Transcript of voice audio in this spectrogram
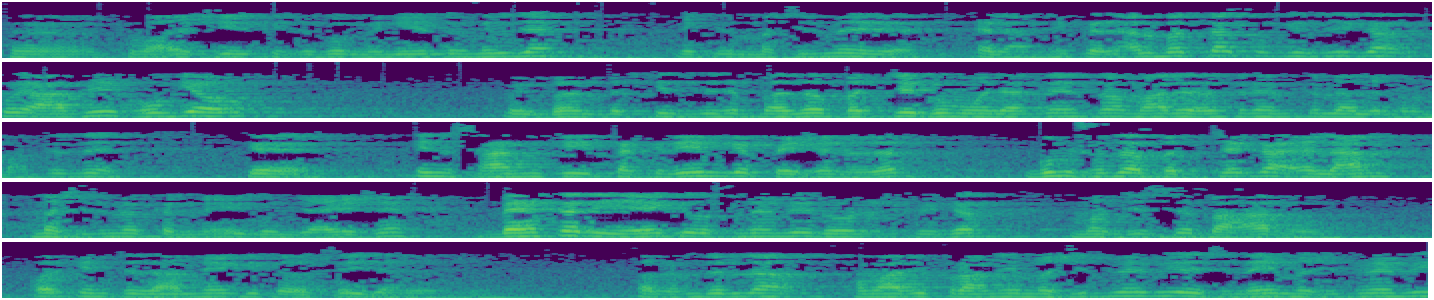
تمہاری چیز کسی کو ملی ہے تو مل جائے، لیکن مسجد میں اعلان نہیں کرے البتہ کسی کا کوئی آدمی کھو گیا ہو، کوئی بچے، جیسے بچے گم ہو جاتے ہیں، تو ہمارے حضرت رحمۃ اللہ علیہ فرماتے تھے کہ انسان کی تقریم کے پیش نظر گم شدہ بچے کا اعلان مسجد میں کرنے کی گنجائش ہے۔ بہتر یہ ہے کہ اس میں بھی لاؤڈ اسپیکر مسجد سے باہر ہو اور انتظامیہ کی طرف سے اجازت ہو الحمد للہ ہماری پرانی مسجد میں بھی اس نئی مسجد میں بھی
